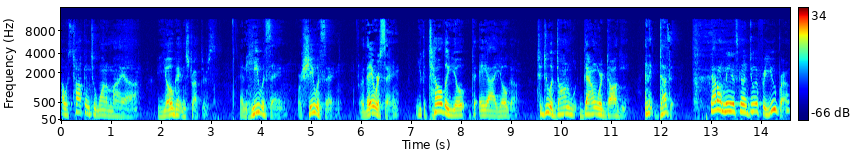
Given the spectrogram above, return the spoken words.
I was talking to one of my uh, yoga instructors, and he was saying, or she was saying, or they were saying, you could tell the yo- the AI yoga to do a down- downward doggy, and it does it. That don't mean it's gonna do it for you, bro.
